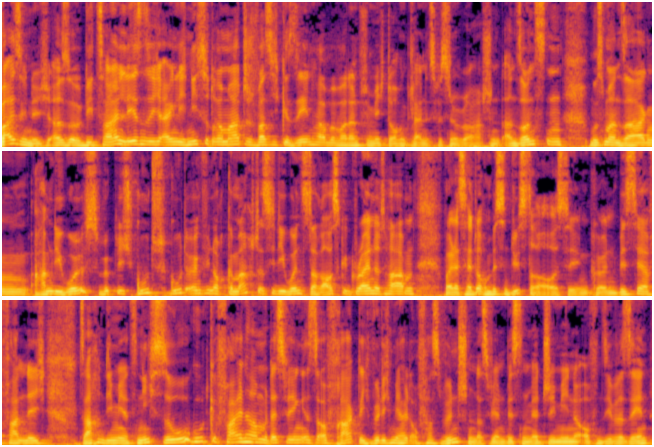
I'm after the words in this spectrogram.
Weiß ich nicht. Also die Zahlen lesen sich eigentlich nicht so dramatisch. Was ich gesehen habe, war dann für mich doch ein kleines bisschen überraschend. Ansonsten muss man sagen, haben die Wolves wirklich gut, gut irgendwie noch gemacht, dass sie die Wins da rausgegrindet haben, weil das hätte auch ein bisschen düsterer aussehen können. Bisher fand ich Sachen, die mir jetzt nicht so gut gefallen haben und deswegen ist es auch fraglich, würde ich mir halt auch fast wünschen, dass wir ein bisschen mehr Jimmy in der Offensive sehen,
